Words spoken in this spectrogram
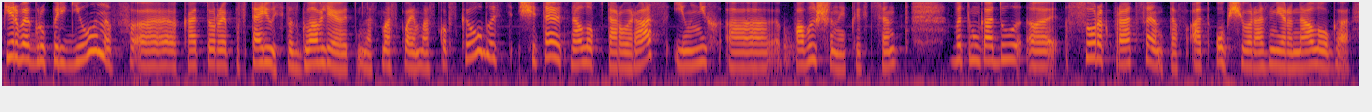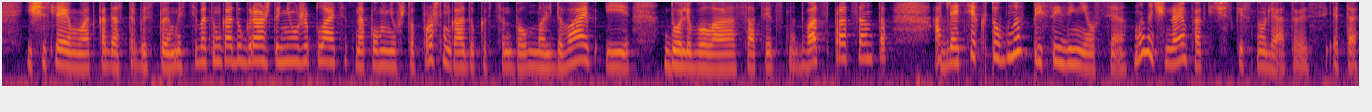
Первая группа регионов, которая повторюсь, возглавляют у нас Москва и Московская область, считают налог второй раз, и у них э, повышенный коэффициент в этом году. Э, 40% от общего размера налога, исчисляемого от кадастровой стоимости, в этом году граждане уже платят. Напомню, что в прошлом году коэффициент был 0,2, и доля была, соответственно, 20%. А для тех, кто вновь присоединился, мы начинаем фактически с нуля. То есть это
